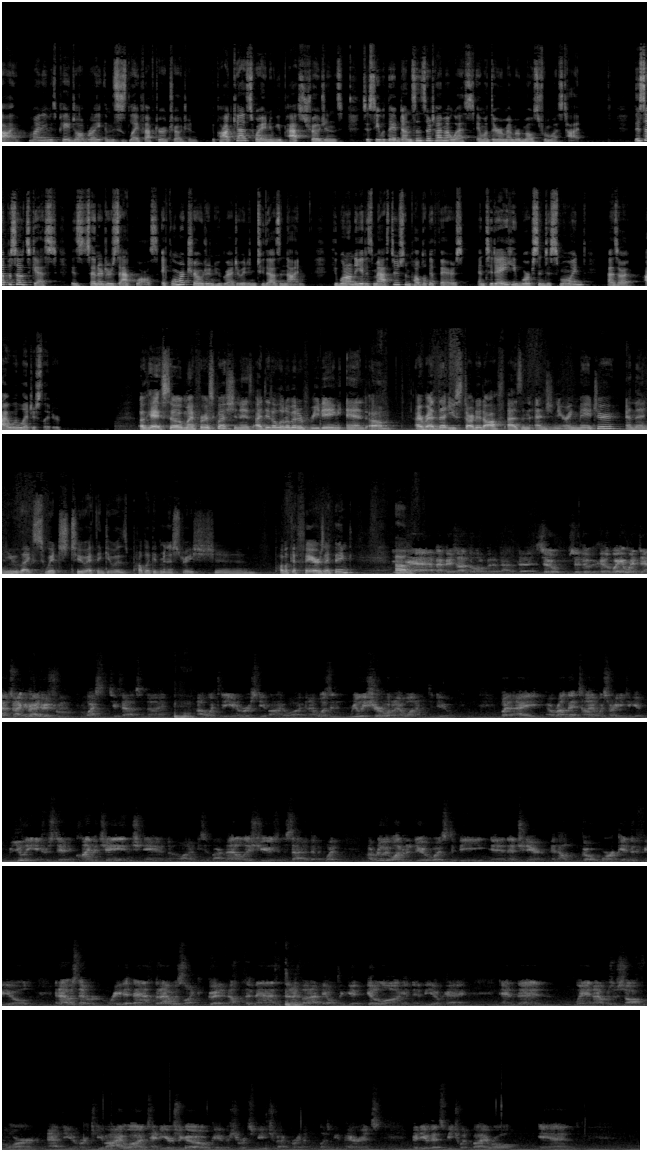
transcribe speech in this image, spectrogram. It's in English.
Hi, my name is Paige Albright, and this is Life After a Trojan, a podcast where I interview past Trojans to see what they've done since their time at West and what they remember most from West High. This episode's guest is Senator Zach Wahls, a former Trojan who graduated in 2009. He went on to get his master's in public affairs, and today he works in Des Moines as our Iowa legislator. Okay, so my first question is I did a little bit of reading and um, I read that you started off as an engineering major and then you like switched to I think it was public administration, public affairs, I think. Um, yeah, I'm happy to talk a little bit about the so so the, the way it went down. So I graduated from, from West in 2009. Mm-hmm. Uh, went to the University of Iowa, and I wasn't really sure what I wanted to do. But I around that time was starting to get really interested in climate change and a lot of these environmental issues, and decided that I really wanted to do was to be an engineer and help go work in the field. And I was never great at math, but I was like good enough at math that mm-hmm. I thought I'd be able to get, get along and, and be okay. And then when I was a sophomore at the University of Iowa 10 years ago, gave a short speech about growing up with lesbian parents. Video of that speech went viral, and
